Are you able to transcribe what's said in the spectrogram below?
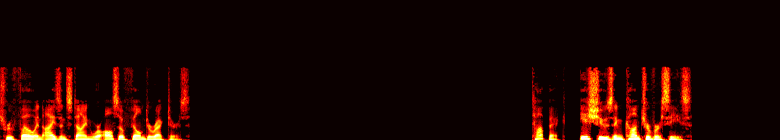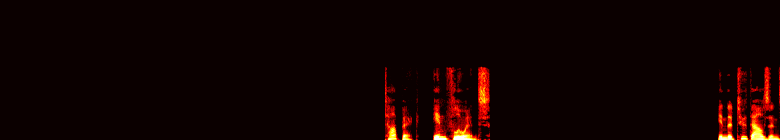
Truffaut, and Eisenstein were also film directors. Topic: Issues and controversies Influence In the 2000s,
